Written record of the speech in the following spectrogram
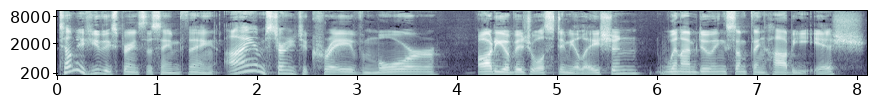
Tell me if you've experienced the same thing. I am starting to crave more audiovisual stimulation when I'm doing something hobby ish.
